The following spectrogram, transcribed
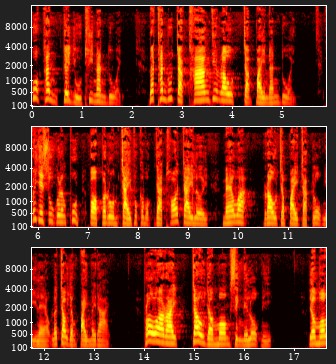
พวกท่านจะอยู่ที่นั่นด้วย และท่านรู้จักทางที่เราจะไปนั้นด้วย พระเยซูกำลังพูดปลอบประโลมใจพวกเขาบอกอย่าท้อใจเลย แม้ว่าเราจะไปจากโลกนี้แล้ว และเจ้ายังไปไม่ได้ เพราะว่าอะไรเจ้าอย่ามองสิ่งในโลกนี้ อย่ามอง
